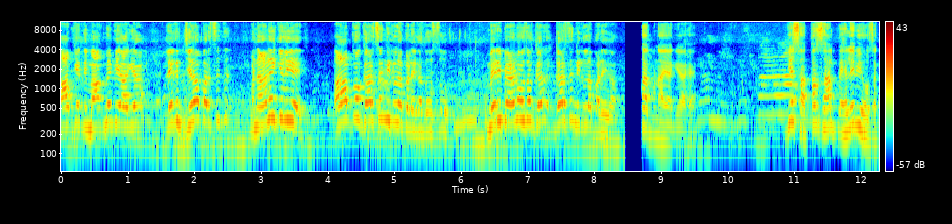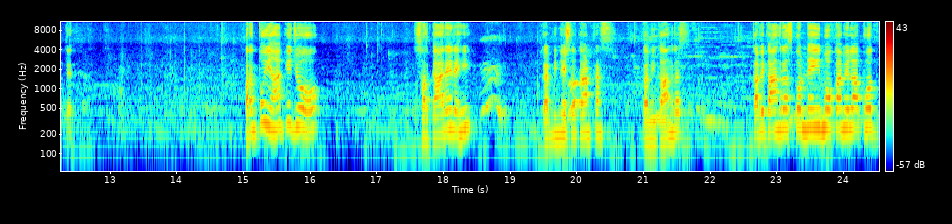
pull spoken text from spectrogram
आपके दिमाग में भी आ गया। लेकिन जिला परिषद बनाने के लिए आपको घर से निकलना पड़ेगा, दोस्तों। मेरी बहनों को तो घर घर से निकलना पड़ेगा। बनाया गया है। ये सत्तर साल पहले भी हो सकते थे। परंतु यहाँ की जो सरकारें रही, कभी नेशनल कॉन्फ्रेंस, कभी कांग्रेस कभी कांग्रेस को नहीं मौका मिला खुद।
